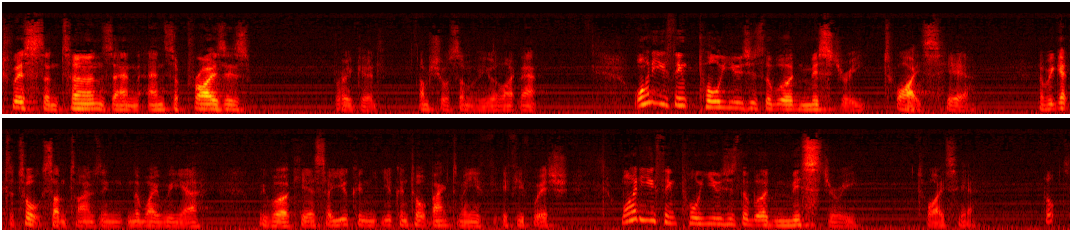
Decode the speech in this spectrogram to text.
twists and turns and, and surprises, very good. I'm sure some of you are like that. Why do you think Paul uses the word mystery twice here? And we get to talk sometimes in, in the way we, uh, we work here, so you can, you can talk back to me if, if you wish. Why do you think Paul uses the word mystery twice here? Thoughts?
